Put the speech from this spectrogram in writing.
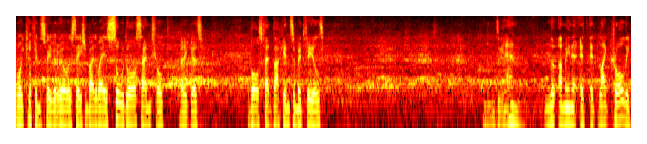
Roy Cuffin's favourite railway station, by the way, is Sodor Central. Very good. The ball's fed back into midfield. And again, look, I mean, it, it, it like Crawley,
